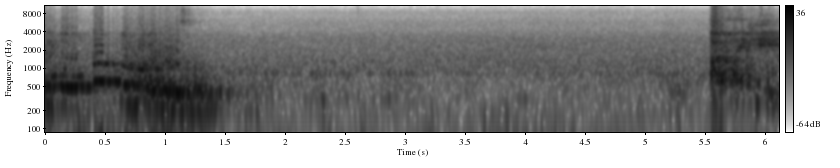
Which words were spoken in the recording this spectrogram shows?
জিনিসের সঙ্গে ভাবে জড়িত আমি দেখি,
